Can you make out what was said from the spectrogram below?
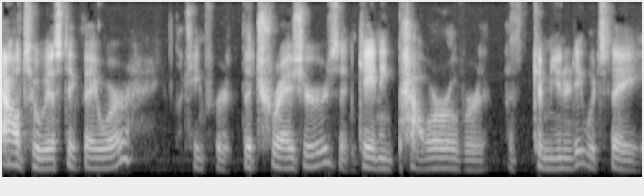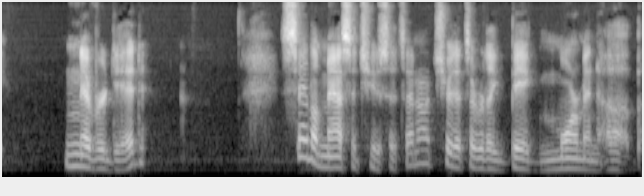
altruistic they were, looking for the treasures and gaining power over the community, which they never did. Salem, Massachusetts. I'm not sure that's a really big Mormon hub.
